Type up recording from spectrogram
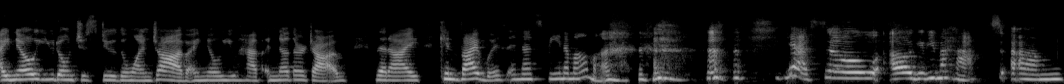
I know you don't just do the one job. I know you have another job that I can vibe with, and that's being a mama. yeah, so I'll give you my hats. Um,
